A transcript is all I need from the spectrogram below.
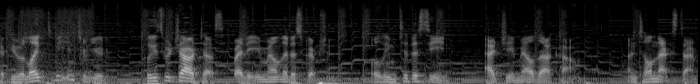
If you would like to be interviewed, please reach out to us by the email in the description, olimtothescene at gmail.com. Until next time.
